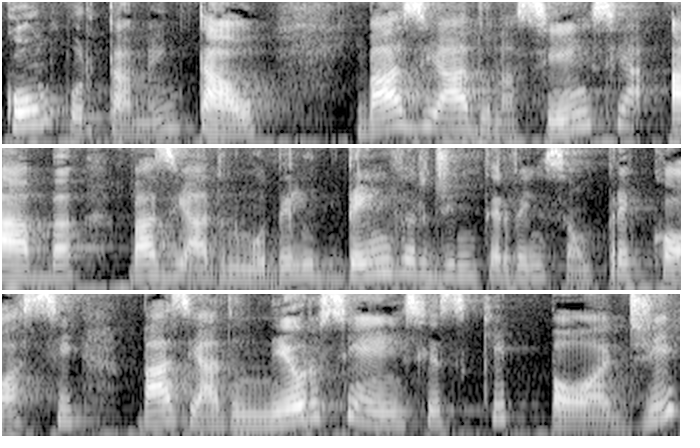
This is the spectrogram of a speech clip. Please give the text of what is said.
comportamental baseado na ciência ABA, baseado no modelo Denver de intervenção precoce, baseado em neurociências, que pode,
